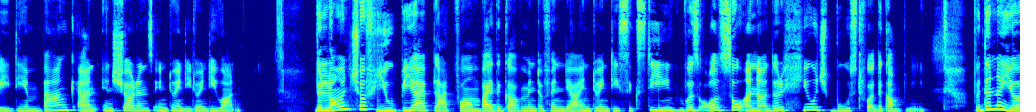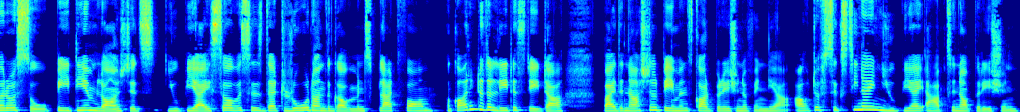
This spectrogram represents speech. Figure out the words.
Paytm Bank and Insurance in 2021. The launch of UPI platform by the government of India in 2016 was also another huge boost for the company. Within a year or so, Paytm launched its UPI services that rode on the government's platform. According to the latest data by the National Payments Corporation of India, out of 69 UPI apps in operation,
